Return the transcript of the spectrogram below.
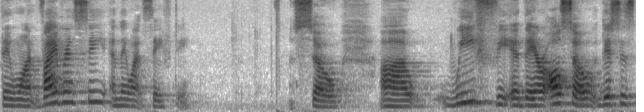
they want vibrancy, and they want safety. So uh, we they are also, this is,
